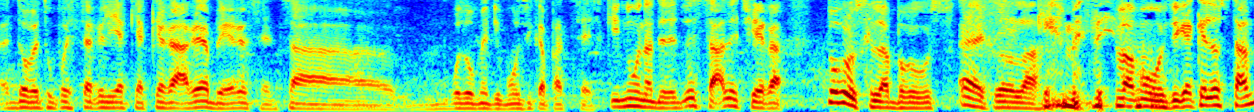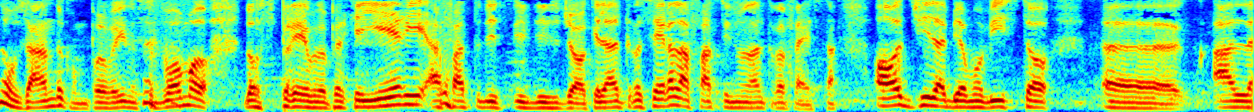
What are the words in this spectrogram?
eh, dove tu puoi stare lì a chiacchierare e a bere senza un volume di musica pazzesco. In una delle due sale c'era Bruce la Bruce che metteva musica che lo stanno usando come poverino questo uomo lo, lo spremono perché ieri ha fatto il disc jockey, l'altra sera l'ha fatto in un'altra festa. Oggi l'abbiamo visto eh, al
